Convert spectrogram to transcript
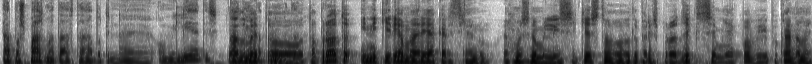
τα αποσπάσματα αυτά από την ε, ομιλία της. Να και δούμε θα πούμε το, μετά. το πρώτο. Είναι η κυρία Μαρία Καριστιανού. Έχουμε συνομιλήσει και στο The Press Project σε μια εκπομπή που κάναμε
